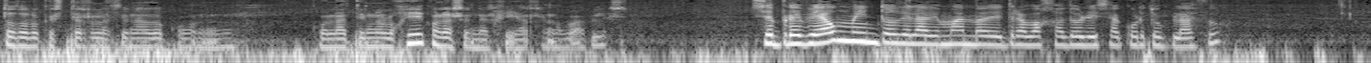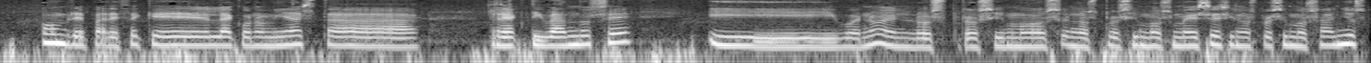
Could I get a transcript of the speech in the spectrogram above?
todo lo que esté relacionado con, con la tecnología y con las energías renovables. ¿Se prevé aumento de la demanda de trabajadores a corto plazo? Hombre, parece que la economía está reactivándose y bueno, en los próximos en los próximos meses y en los próximos años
